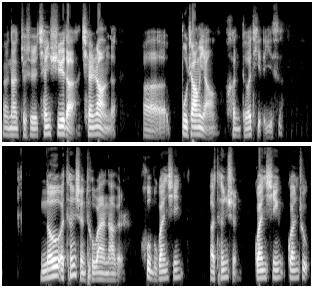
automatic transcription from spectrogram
呃，那就是谦虚的、谦让的，呃，不张扬、很得体的意思。No attention to one another，互不关心。Attention，关心、关注。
